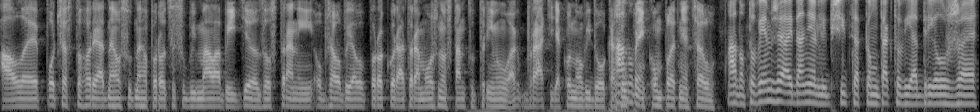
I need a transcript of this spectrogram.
ale počas toho riadneho súdneho procesu by mala byť e, zo strany obžaloby alebo prokurátora možnosť tam tú trímu vrátiť ako nový dôkaz, Áno. úplne kompletne celú. Áno, to viem, že aj Daniel Lipšic sa k tomu takto vyjadril, že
